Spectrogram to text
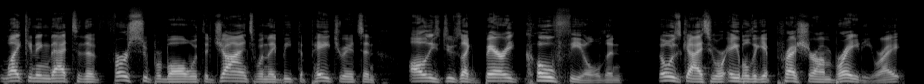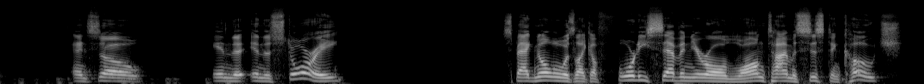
likening that to the first Super Bowl with the Giants when they beat the Patriots and all these dudes like Barry Cofield and those guys who were able to get pressure on Brady, right? And so in the in the story, Spagnuolo was like a 47-year-old longtime assistant coach,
